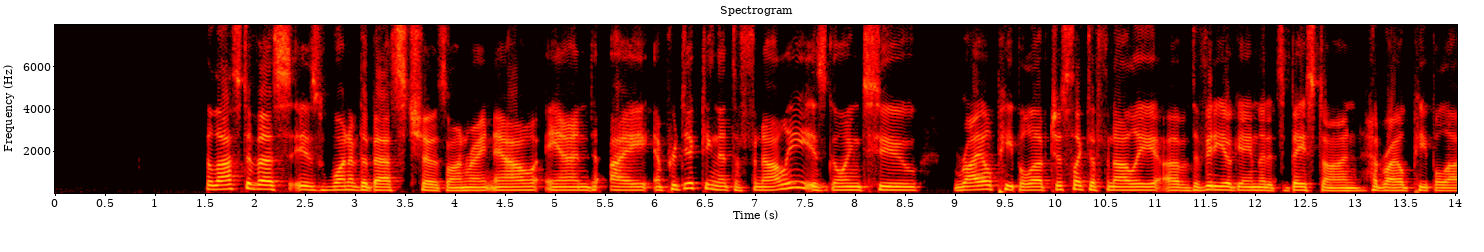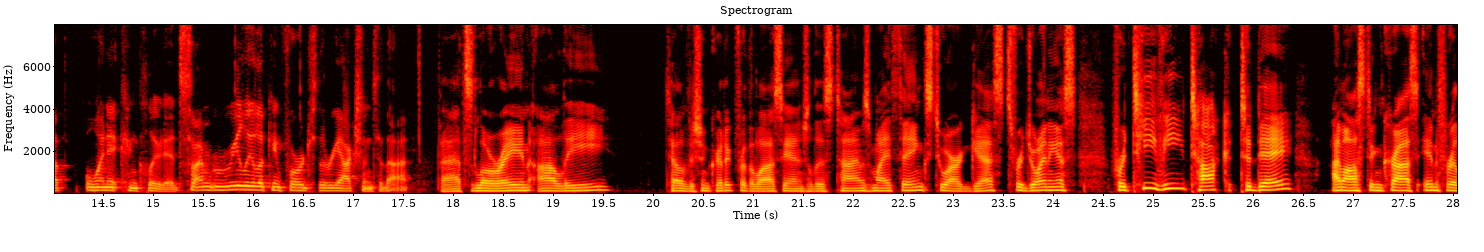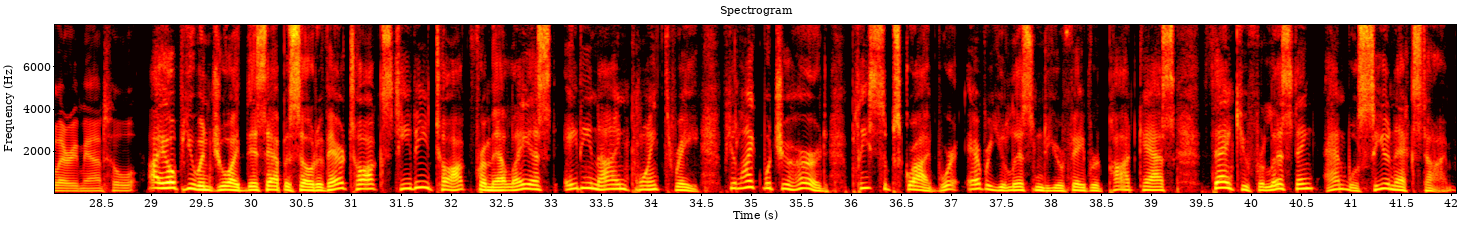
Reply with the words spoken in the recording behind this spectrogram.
The Last of Us is one of the best shows on right now. And I am predicting that the finale is going to rile people up, just like the finale of the video game that it's based on had riled people up when it concluded. So I'm really looking forward to the reaction to that. That's Lorraine Ali, television critic for the Los Angeles Times. My thanks to our guests for joining us for TV Talk today. I'm Austin Cross in for Larry Mantle. I hope you enjoyed this episode of Air Talks TV Talk from LAist 89.3. If you like what you heard, please subscribe wherever you listen to your favorite podcasts. Thank you for listening, and we'll see you next time.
